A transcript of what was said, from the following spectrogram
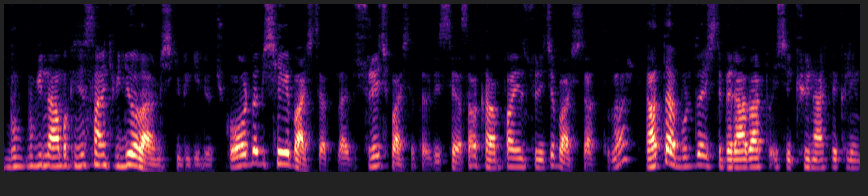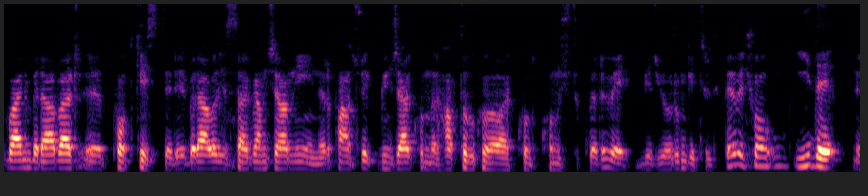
bu, bugünden bakınca sanki biliyorlarmış gibi geliyor. Çünkü orada bir şeyi başlattılar. Bir süreç başlattılar. Bir siyasal kampanya süreci başlattılar. Hatta burada işte beraber işte Kühnert ile Klingbeil'in beraber e, podcastleri, beraber Instagram canlı yayınları falan sürekli güncel konuları haftalık olarak konuştukları ve bir yorum getirdikleri ve çok iyi de e,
